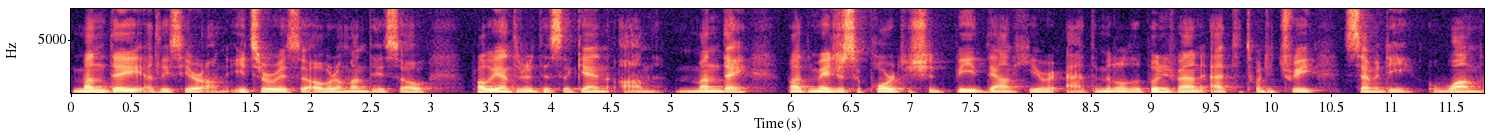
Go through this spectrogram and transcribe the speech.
Monday, at least here on eToro is over on Monday. So probably entered this again on Monday. But major support should be down here at the middle of the Bollinger Band at 23.71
